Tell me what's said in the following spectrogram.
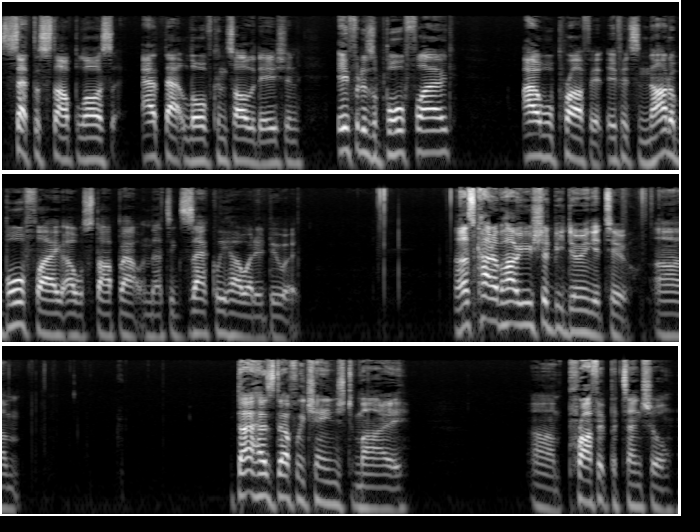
Set the stop loss at that low of consolidation. If it is a bull flag, I will profit. If it's not a bull flag, I will stop out. And that's exactly how I do it. That's kind of how you should be doing it too. Um, that has definitely changed my um, profit potential.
